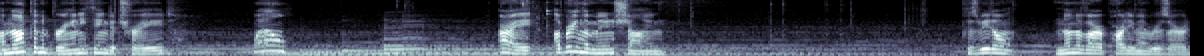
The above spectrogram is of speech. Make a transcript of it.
I'm not going to bring anything to trade. Well... Alright, I'll bring the moonshine. Because we don't... None of our party members are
